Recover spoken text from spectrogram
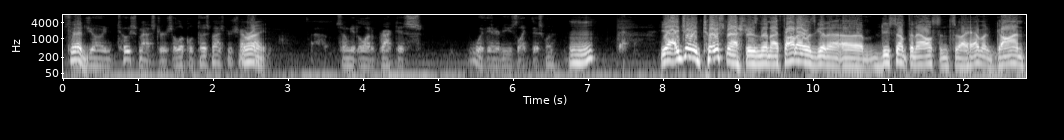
So I Good. joined Toastmasters, a local Toastmasters chapter. Right. So I'm getting a lot of practice with interviews like this one. hmm Yeah, I joined Toastmasters, and then I thought I was gonna um, do something else, and so I haven't gone.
